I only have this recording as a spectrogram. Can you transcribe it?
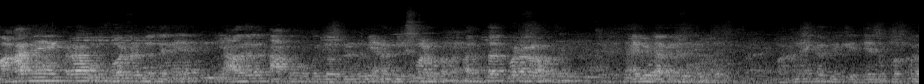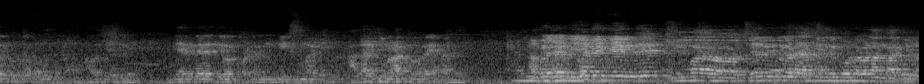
ಮಹಾನಾಯಕರ ಫೋಟೋ ಜೊತೆನೆ ಯಾವ್ದೆಲ್ಲ ಕಾಕೋಬೇಕು ಜೋದ್ರನ್ನು ಎಲ್ಲ ಮಿಕ್ಸ್ ಮಾಡ್ಬಿಡೋಣ. ಹತ್ತು ಹತ್ತು ಪಟಗಳ. ದಯವಿಟ್ಟು ಆಗಲ್ಲ ಮಹಾನಾಯಕರು ಇರಲಿ ದೇಶಕ್ಕೋಸ್ಕರ ಇರ್ತಾರೆ. ಬೇರೆ ಬೇರೆ ದೇವ್ರ ಪಟ್ಟ ಮಿಕ್ಸ್ ಮಾಡಿ ಅಲರ್ಜಿ ಮಾಡಾಕ್ತವ್ರೆ ಏನಾದ್ರು ಆಮೇಲೆ ನಿಯಮಿಕೆಯಲ್ಲಿ ನಿಮ್ಮ ಚೇರ್ ಹಿಂದ್ಗಡೆ ಹಾಕಿದ್ರೆ ಫೋಟೋಗಳು ಹಂಗೆ ಹಾಕಿಲ್ಲ.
